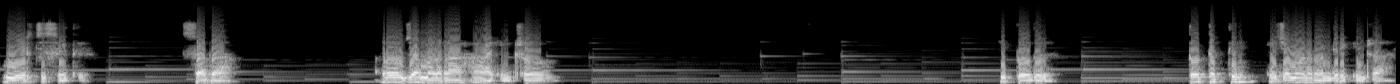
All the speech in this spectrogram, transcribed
முயற்சி செய்து சதா ரோஜா மலராக ஆகின்றோம். இப்போது தோட்டத்தின் எஜமானர் வந்திருக்கின்றார்.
